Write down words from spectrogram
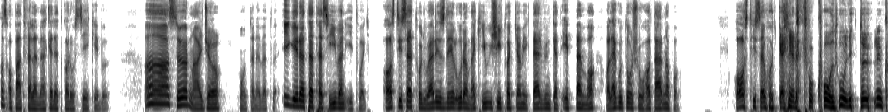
Az apát felemelkedett karosszékéből. – Ah, Sir Nigel, mondta nevetve, ígéretedhez híven itt vagy. Azt hiszed, hogy Verisdale ura meghívisíthatja még tervünket éppen ma, a legutolsó határnapon? Azt hiszem, hogy kenyeret fog koldulni tőlünk,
